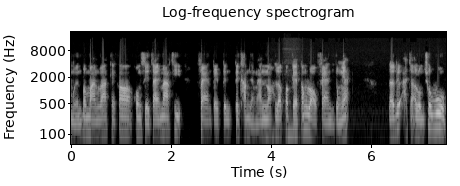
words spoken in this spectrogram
เหมือนประมาณว่าแกก็คงเสียใจมากที่แฟนไปเป็นไปทำอย่างนั้นเนาะแล้วก็แกต้องรอแฟนอยู่ตรงเนี้ย แล้วด้วยอาจจะอารมณ์ชั่ววูบ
